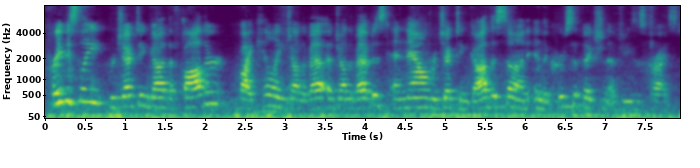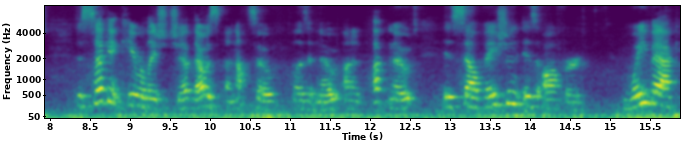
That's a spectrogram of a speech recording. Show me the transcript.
previously rejecting God the Father by killing John the, ba- John the Baptist, and now rejecting God the Son in the crucifixion of Jesus Christ. The second key relationship, that was a not so pleasant note, on an up note, is salvation is offered. Way back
